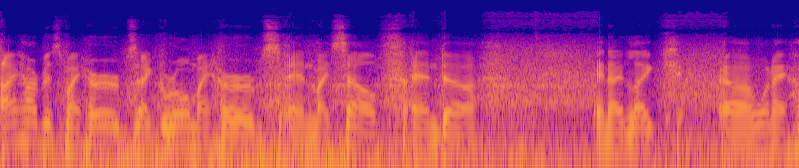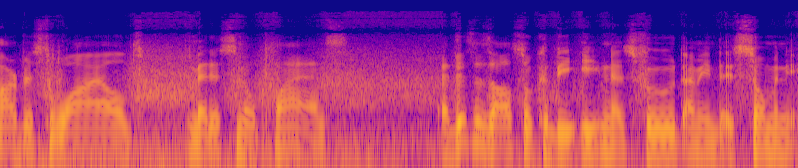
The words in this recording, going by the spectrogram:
I harvest my herbs I grow my herbs and myself and uh, and I like uh, when I harvest wild medicinal plants and this is also could be eaten as food. I mean there's so many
